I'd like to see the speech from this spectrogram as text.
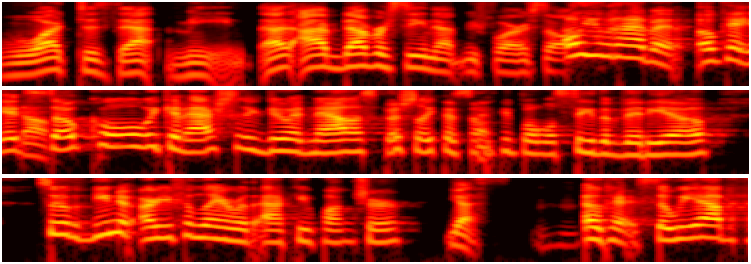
What does that mean? I, have never seen that before. So, oh, you haven't? Okay, it's no. so cool. We can actually do it now, especially because some people will see the video. So, you know, are you familiar with acupuncture? Yes. Mm-hmm. Okay, so we have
